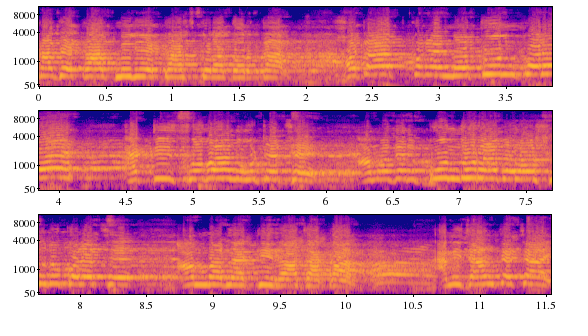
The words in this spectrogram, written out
কাঁধে কাঁধ মিলিয়ে কাজ করা দরকার। হঠাৎ করে নতুন করে একটি স্লোগান উঠেছে, আমাদের বন্ধুরা বলা শুরু করেছে, আমরা নাকি রাজাকার। আমি জানতে চাই,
